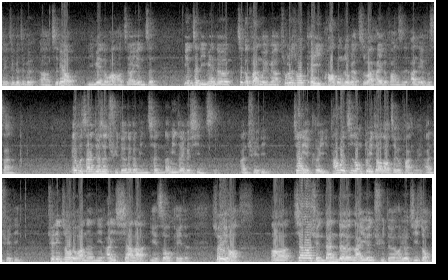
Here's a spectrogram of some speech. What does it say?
这这个这个啊资料里面的话哈，资料验证，验证里面的这个范围没有？除了说可以跨工作表之外，还有一个方式，按 F 三，F 三就是取得那个名称，那名称有个性质，按确定，这样也可以，它会自动对照到这个范围，按确定。确定之后的话呢，你按下拉也是 OK 的，所以哈，呃，下拉选单的来源取得哈有几种。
